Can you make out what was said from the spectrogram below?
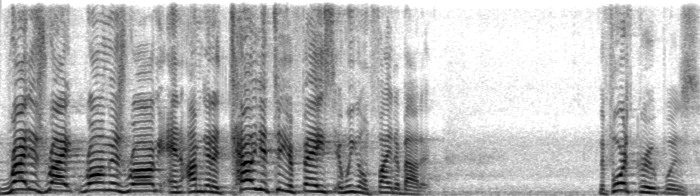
right is right, wrong is wrong, and I'm gonna tell you to your face, and we're gonna fight about it. The fourth group was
